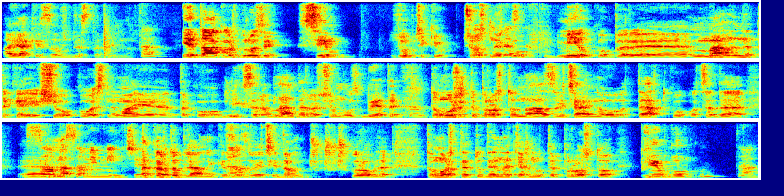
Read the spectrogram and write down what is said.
а якість завжди стабільна. Так? І також, друзі, сім зубчиків чоснику. Чеснику. Мілко перемелене таке, якщо у когось немає такого міксера блендера, чому збити, Так. то можете просто на звичайну тертку, оце де е, Саме на, саме на картопляники Да. зазвичай там роблять, то можете туди натягнути просто плівку. Так.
